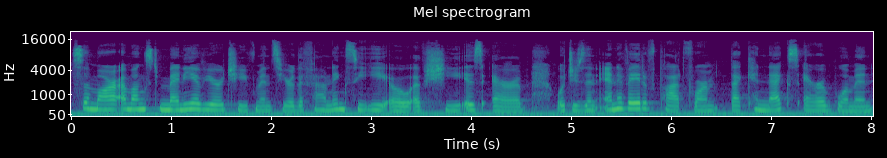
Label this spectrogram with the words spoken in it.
Samar, amongst many of your achievements, you're the founding CEO of She is Arab, which is an innovative platform that connects Arab women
